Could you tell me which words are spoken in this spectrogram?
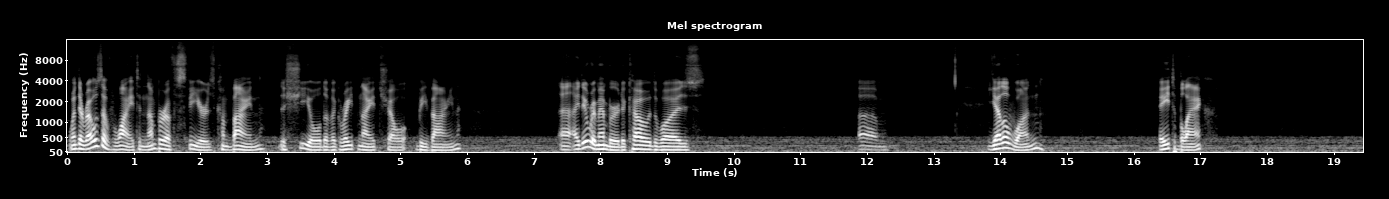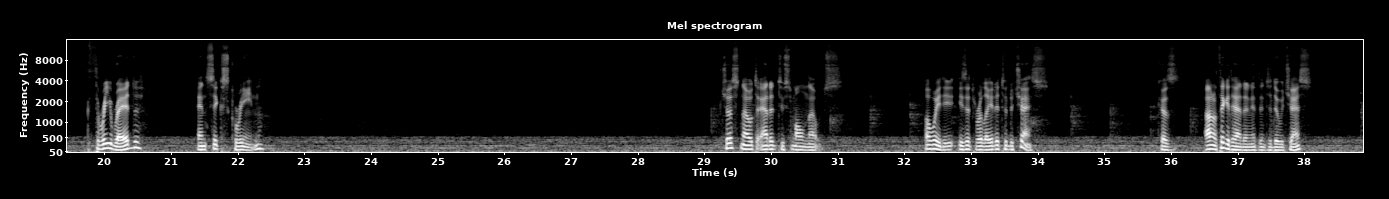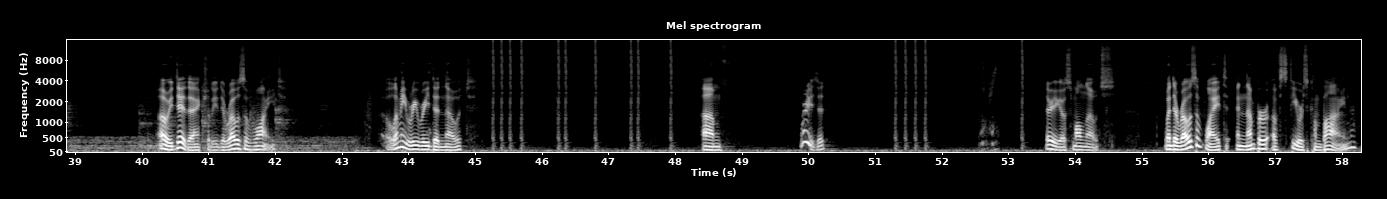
When the rows of white and number of spheres combine, the shield of a great knight shall be thine. Uh, I do remember the code was um, yellow one, eight black, three red, and six green. Just note added to small notes. Oh wait, is it related to the chess? Because I don't think it had anything to do with chess. Oh, it did actually. The Rows of White. Uh, let me reread the note. Um, where is it? There you go, small notes. When the rows of white and number of spheres combine,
